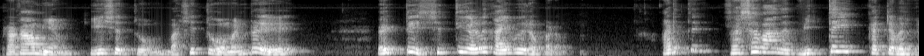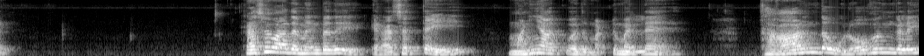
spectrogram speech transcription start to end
பிரகாமியம் ஈசத்துவம் வசித்துவம் என்று எட்டு சித்திகள் கைவிடப்படும். அடுத்து ரசவாத வித்தை கற்றவர்கள். ரசவாதம் என்பது ரசத்தை மணியாக்குவது மட்டுமல்ல தாழ்ந்த உலோகங்களை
